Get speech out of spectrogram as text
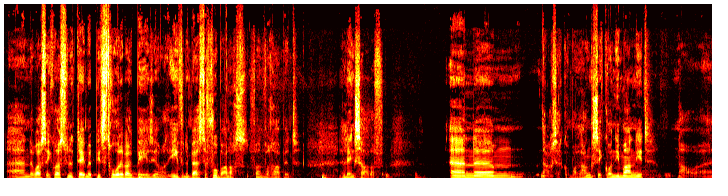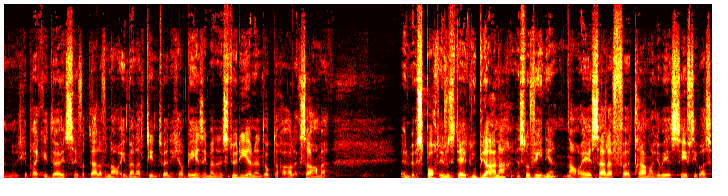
En was, ik was toen een tijd met Piet Strolenberg bezig. Was een van de beste voetballers van Van Rapid. Linkshalf. En um, nou, ik zeg, kom maar langs. Ik kon die man niet. Nou, en met gebrekkig Duits. Hij vertelde van, nou, ik ben al 10, 20 jaar bezig. Ik ben in een studie en een doctoraal examen. De Sportuniversiteit Ljubljana in Slovenië. Nou, hij is zelf uh, trainer geweest, heeft hij was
